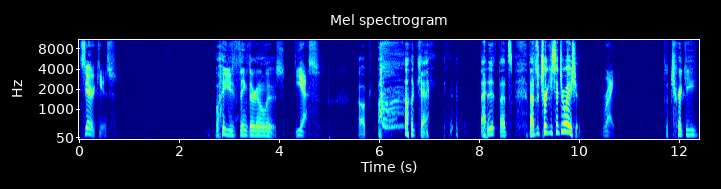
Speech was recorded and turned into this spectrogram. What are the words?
Syracuse. But you think they're going to lose? Yes. Okay. okay. that is that's that's a tricky situation. Right. It's a tricky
